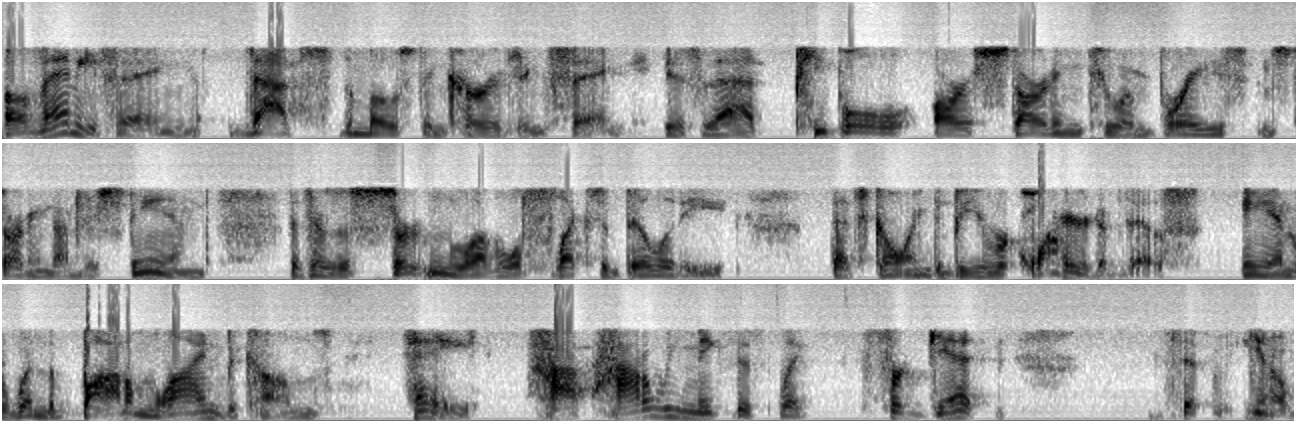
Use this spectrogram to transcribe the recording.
of anything, that's the most encouraging thing is that people are starting to embrace and starting to understand that there's a certain level of flexibility that's going to be required of this. And when the bottom line becomes hey, how how do we make this like forget that you know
